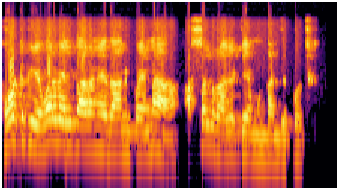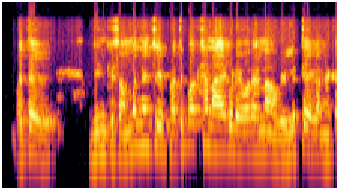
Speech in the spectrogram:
కోర్టుకు ఎవరు వెళ్తారనే దానిపైన అస్సలు రాజకీయం ఉందని చెప్పొచ్చు. అయితే దీనికి సంబంధించి ప్రతిపక్ష నాయకుడు ఎవరైనా వెళితే గనక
